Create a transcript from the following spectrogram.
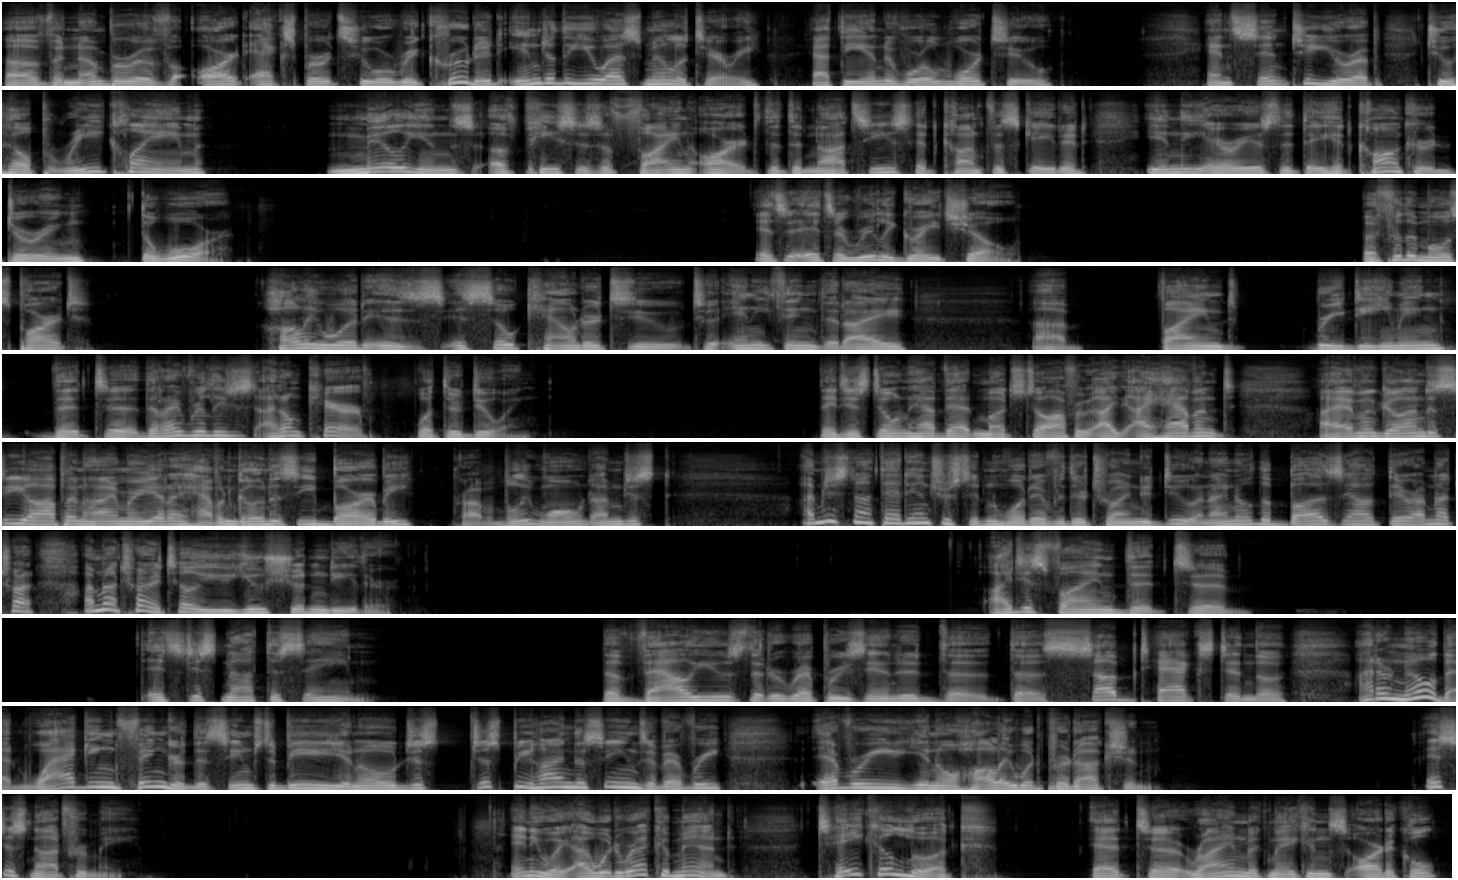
of a number of art experts who were recruited into the U.S. military at the end of World War II and sent to Europe to help reclaim millions of pieces of fine art that the Nazis had confiscated in the areas that they had conquered during the war. It's a, it's a really great show. But for the most part, Hollywood is is so counter to to anything that I uh, find redeeming that uh, that I really just I don't care what they're doing. They just don't have that much to offer. I, I haven't I haven't gone to see Oppenheimer yet. I haven't gone to see Barbie. Probably won't. I'm just I'm just not that interested in whatever they're trying to do. And I know the buzz out there. I'm not trying I'm not trying to tell you you shouldn't either. I just find that uh, it's just not the same. The values that are represented, the the subtext, and the I don't know that wagging finger that seems to be you know just just behind the scenes of every every you know Hollywood production. It's just not for me. Anyway, I would recommend take a look at uh, Ryan McMaken's article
